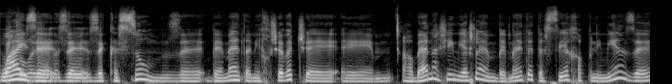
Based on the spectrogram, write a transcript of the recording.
וואי, זה. זה, זה קסום, זה באמת, אני חושבת שהרבה אנשים יש להם באמת את השיח הפנימי הזה,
